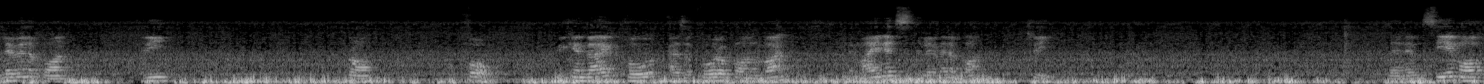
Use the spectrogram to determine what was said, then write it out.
11 upon 3 from 4. We can write 4 as a 4 upon 1 and minus 11 upon 3. Then LCM of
